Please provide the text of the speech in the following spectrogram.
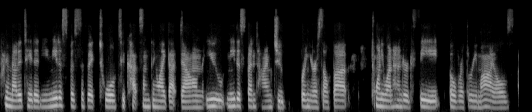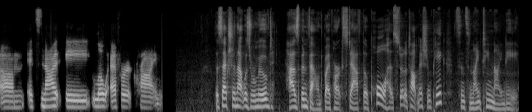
premeditated. You need a specific tool to cut something like that down. You need to spend time to bring yourself up 2,100 feet over three miles. Um, it's not a low effort crime. The section that was removed has been found by park staff. The pole has stood atop Mission Peak since 1990.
